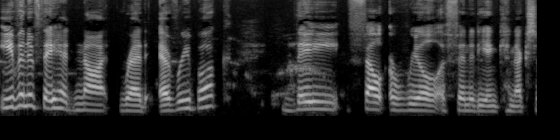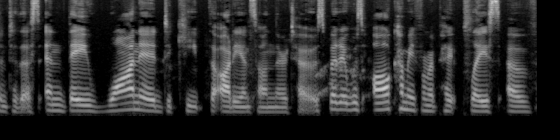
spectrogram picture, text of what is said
even if they had not read every book they felt a real affinity and connection to this and they wanted to keep the audience on their toes. But it was all coming from a place of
